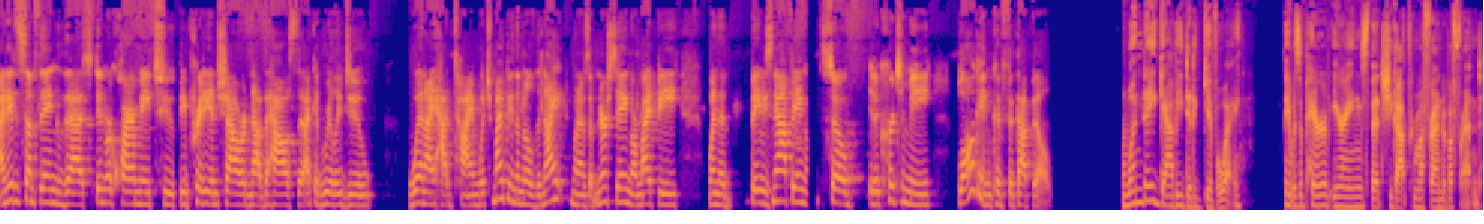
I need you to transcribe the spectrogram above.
I needed something that didn't require me to be pretty and showered and out of the house that I could really do when I had time, which might be in the middle of the night when I was up nursing or might be when the baby's napping. So it occurred to me blogging could fit that bill. One day, Gabby did a giveaway it was a pair of earrings that she got from a friend of a friend.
